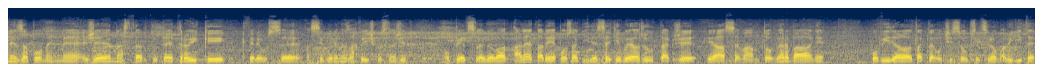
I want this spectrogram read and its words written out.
Nezapomeňme, že na startu té trojky, kterou se asi budeme za chvíličku snažit opět sledovat, a ne, tady je pořadí deseti bojařů, takže já jsem vám to verbálně povídal, ale takhle oči jsou přeci jenom. A vidíte,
